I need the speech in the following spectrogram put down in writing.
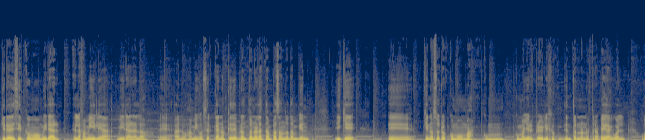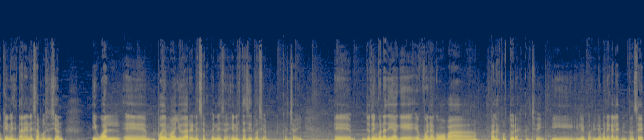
Quiero decir como mirar en la familia, mirar a los, eh, a los amigos cercanos que de pronto no la están pasando tan bien y que, eh, que nosotros como más, con, mayores privilegios en torno a nuestra pega igual, o quienes están en esa posición, igual eh, podemos ayudar en, ese, en, esta situación, ¿cachai? Eh, yo tengo una tía que es buena como para las costuras, ¿cachai? Y, le, pone caleta. Entonces,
